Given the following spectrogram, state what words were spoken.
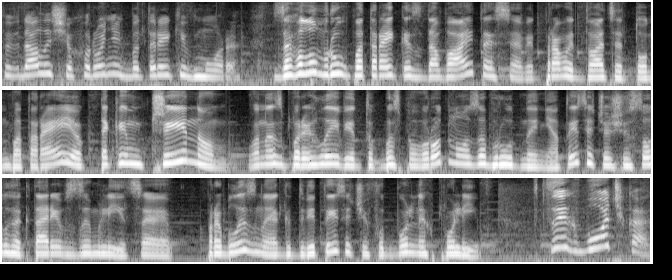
розповідали, що хоронять батарейки в море. Загалом рух батарейки здавайтеся відправить 20 тонн батарейок. Таким чином вони зберегли від безповоротного забруднення 1600 гектарів землі. Це приблизно як 2000 футбольних полів. В цих бочках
